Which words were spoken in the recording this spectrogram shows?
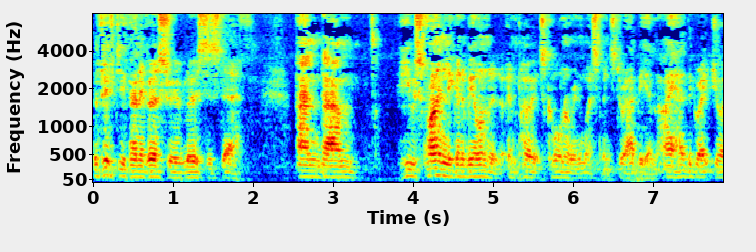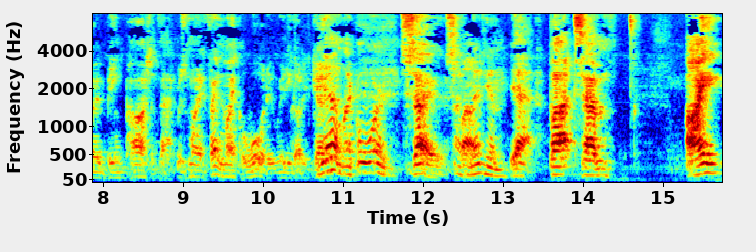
the 50th anniversary of Lewis's death and um, he was finally going to be honoured in Poets' Corner in Westminster Abbey, and I had the great joy of being part of that. It was my friend Michael Ward who really got it going. Yeah, Michael Ward. So, I've met him. Yeah, but um, I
